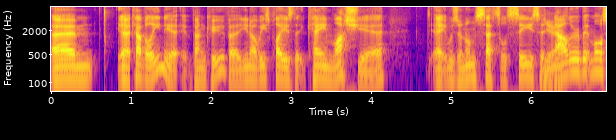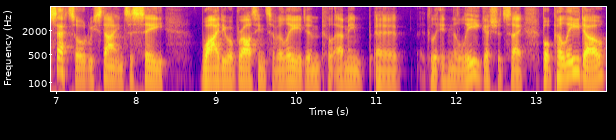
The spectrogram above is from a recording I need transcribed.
um, uh, Cavallini at Vancouver. You know, these players that came last year. It was an unsettled season. Yeah. Now they're a bit more settled. We're starting to see why they were brought into the lead, and I mean, uh, in the league, I should say. But Pulido,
